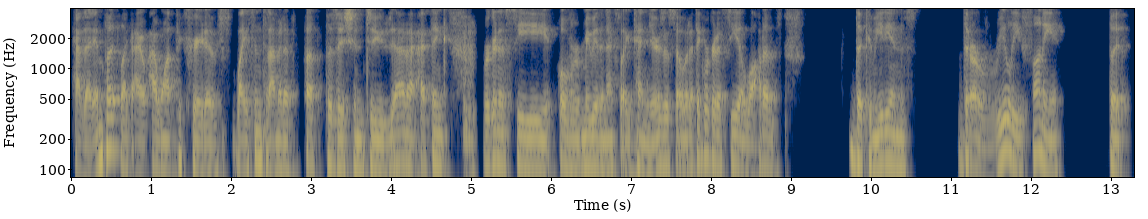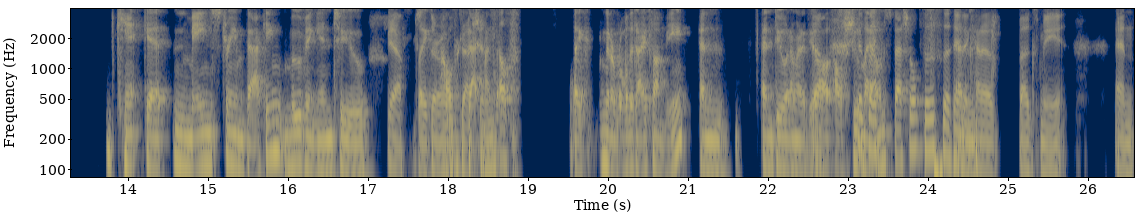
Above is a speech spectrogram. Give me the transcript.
have that input. Like I, I want the creative license and I'm in a, a position to do that. I, I think we're going to see over maybe the next like 10 years or so, but I think we're going to see a lot of the comedians that are really funny, but can't get mainstream backing moving into yeah like I'll back myself. Like I'm gonna roll the dice on me and and do what I'm gonna do. Yeah. I'll, I'll, shoot my like, own special. So this is the thing that kind of bugs me, and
